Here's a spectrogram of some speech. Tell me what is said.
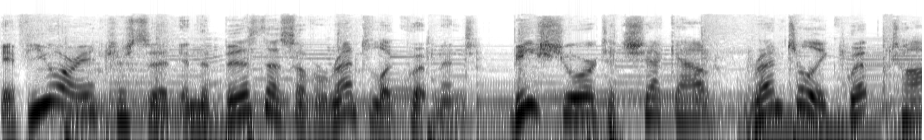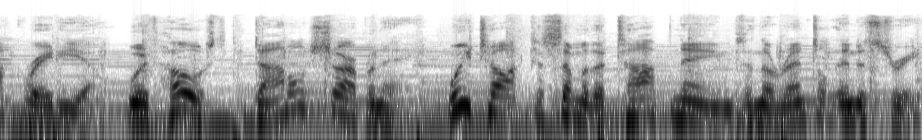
If you are interested in the business of rental equipment, be sure to check out Rental Equip Talk Radio with host Donald Charbonnet. We talk to some of the top names in the rental industry,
